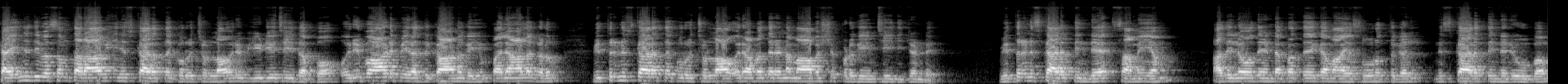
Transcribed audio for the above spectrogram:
കഴിഞ്ഞ ദിവസം തറാവി നിസ്കാരത്തെക്കുറിച്ചുള്ള ഒരു വീഡിയോ ചെയ്തപ്പോൾ ഒരുപാട് പേര് അത് കാണുകയും പല ആളുകളും വിത്രി നിസ്കാരത്തെക്കുറിച്ചുള്ള ഒരു അവതരണം ആവശ്യപ്പെടുകയും ചെയ്തിട്ടുണ്ട്. വിത്രി നിസ്കാരത്തിന്റെ സമയം അതിലോതേണ്ട പ്രത്യേകമായ സൂറത്തുകൾ നിസ്കാരത്തിന്റെ രൂപം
